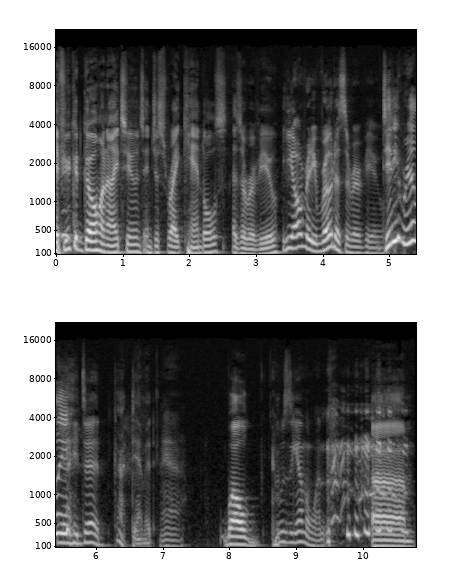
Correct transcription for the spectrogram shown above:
if you could go on iTunes and just write candles as a review. He already wrote us a review. Did he really? Yeah, he did. God damn it. Yeah. Well, Who was the other one? um,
